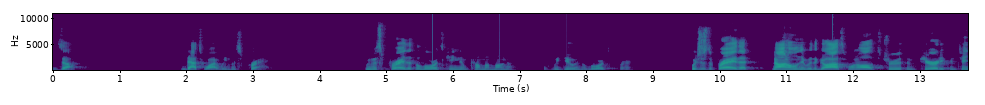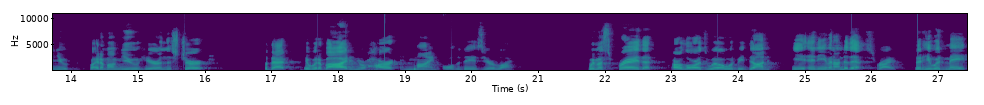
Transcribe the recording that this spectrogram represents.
is up. That's why we must pray. We must pray that the Lord's kingdom come among us, as we do in the Lord's Prayer, which is to pray that not only would the gospel and all its truth and purity continue right among you here in this church, but that it would abide in your heart and mind all the days of your life. We must pray that our Lord's will would be done, and even unto this, right? That He would make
